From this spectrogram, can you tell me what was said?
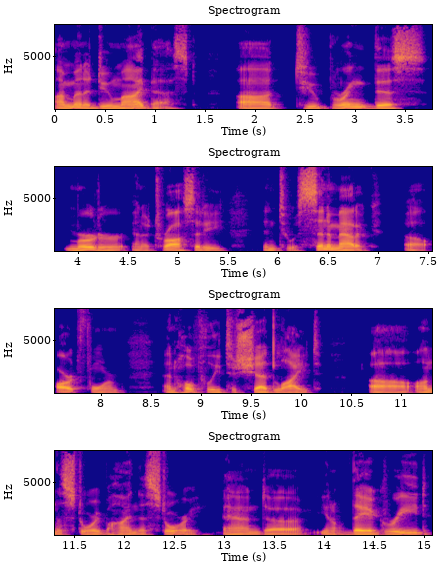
I'm going to do my best uh, to bring this murder and atrocity into a cinematic uh, art form and hopefully to shed light uh, on the story behind this story. And, uh, you know, they agreed.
